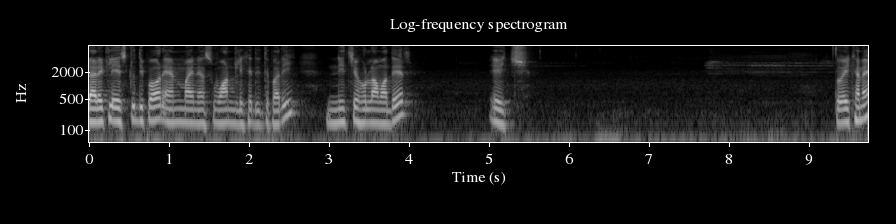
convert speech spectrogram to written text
directly X to the power N minus one লিখে দিতে পারি। নিচে হলো আমাদের এইচ তো এখানে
